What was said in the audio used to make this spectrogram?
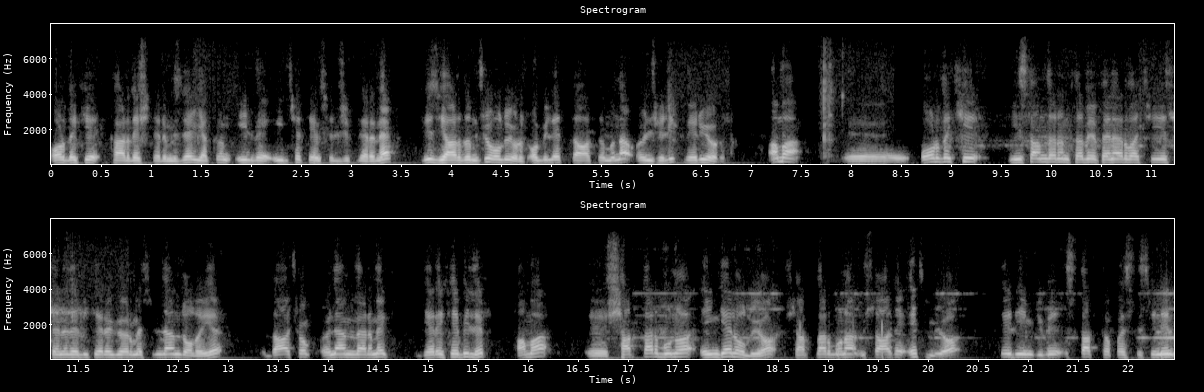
oradaki kardeşlerimize, yakın il ve ilçe temsilcilerine biz yardımcı oluyoruz. O bilet dağıtımına öncelik veriyoruz. Ama e, oradaki insanların tabii Fenerbahçe'yi senede bir kere görmesinden dolayı daha çok önem vermek gerekebilir. Ama e, şartlar buna engel oluyor. Şartlar buna müsaade etmiyor. Dediğim gibi stat kapasitesinin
